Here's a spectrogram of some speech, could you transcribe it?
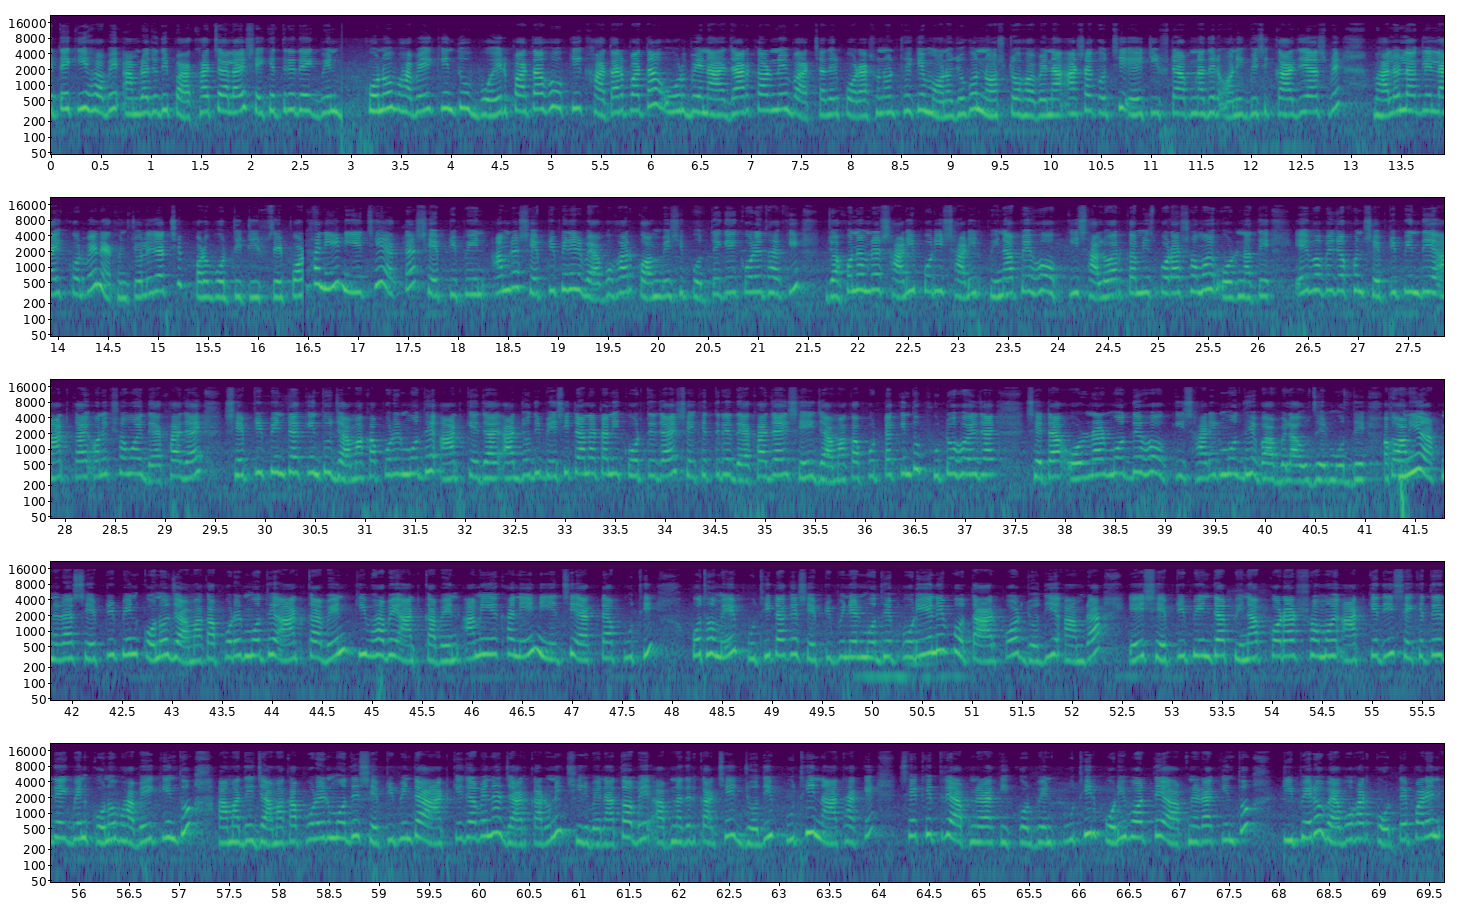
এতে কি হবে, আমরা যদি পাখা চালাই, সেক্ষেত্রে দেখবেন কোনোভাবেই কিন্তু বইয়ের পাতা হোক কি খাতার পাতা উড়বে না, যার কারণে বাচ্চাদের পড়াশুনোর থেকে মনোযোগও নষ্ট হবে না। আশা করছি এই টিপসটা আপনাদের অনেক বেশি কাজে আসবে। ভালো লাগলে লাইক করবেন। এখন চলে যাচ্ছি পরবর্তী টিপসে। এখানে নিয়েছি একটা সেফটি পিন। আমরা সেফটি পিনের ব্যবহার কম বেশি প্রত্যেকেই করে থাকি। যখন আমরা শাড়ি পরি, শাড়ির পিনাপে হোক কি সালোয়ার কামিজ পরার সময় ওড়নাতে। এইভাবে যখন সেফটি পিন দিয়ে আটকায়, অনেক সময় দেখা যায় সেফটি পিনটা কিন্তু জামা কাপড়ের মধ্যে আটকে যায়। আর যদি বেশি টানাটানি করতে যায়, সেক্ষেত্রে দেখা যায় সেই জামা কাপড়টা কিন্তু ফুটো হয়ে যায়। সেটা ওড়নার মধ্যে হোক কি শাড়ির মধ্যে বা ব্লাউজের মধ্যে। তখনই আপনারা সেফটি পিন কোনো জামা কাপড়ের মধ্যে আটকাবেন, কীভাবে আটকাবেন? আমি এখানে নিয়েছি একটা পুঁথি। প্রথমে পুঁথিটাকে সেফটি পিনের মধ্যে পরিয়ে নেব, তারপর যদি আমরা এই সেফটি পিনটা পিন আপ করার সময় আটকে দিই, সেক্ষেত্রে দেখবেন কোনোভাবেই কিন্তু আমাদের জামা কাপড়ের মধ্যে সেফটি পিনটা আটকে যাবে না, যার কারণে ছিঁড়বে না। তবে আপনাদের কাছে যদি পুঁথি না থাকে, সেক্ষেত্রে আপনারা কি করবেন? পুঁথির পরিবর্তে আপনারা কিন্তু টিপেরও ব্যবহার করতে পারেন।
